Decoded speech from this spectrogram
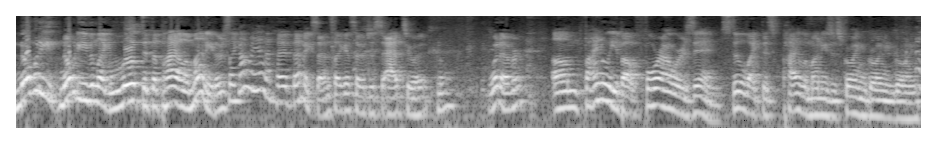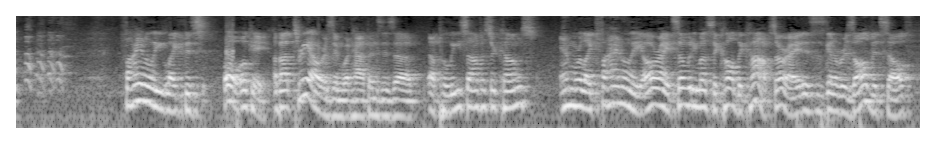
Nobody, nobody even like looked at the pile of money. They're just like, oh yeah, that, that makes sense. I guess I would just add to it. Whatever. Um, finally, about four hours in, still like this pile of money is just growing and growing and growing. finally, like this. Oh, okay. About three hours in, what happens is a, a police officer comes, and we're like, finally, all right, somebody must have called the cops. All right, this is going to resolve itself.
